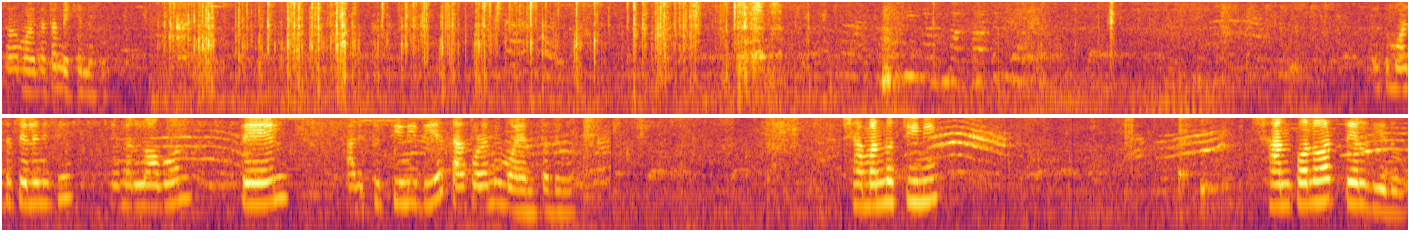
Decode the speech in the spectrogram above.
তারপর ময়দাটা মেখে নেব। ময়দা চেলে নিছি। এবার লবণ, তেল আর একটু চিনি দিয়ে তারপর আমি ময়ামটা দেব। সামান্য চিনি। সানপলোয়ার তেল দিয়ে দেবো।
